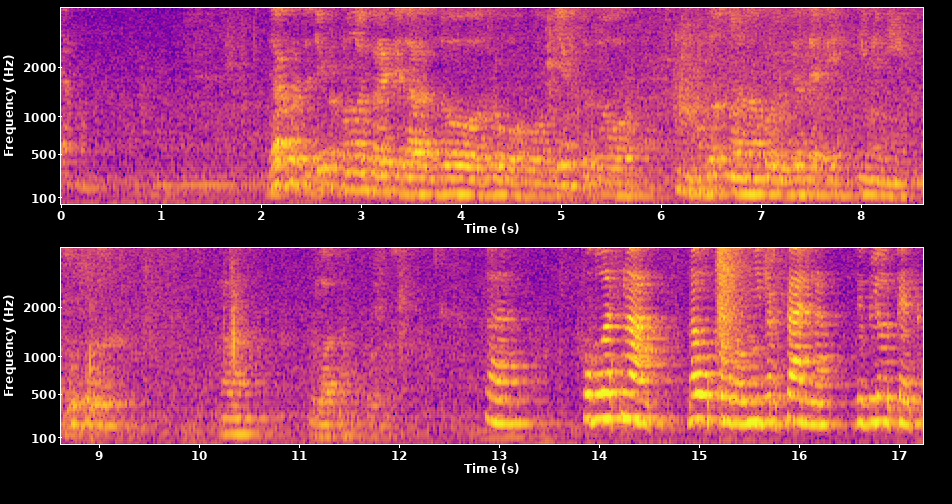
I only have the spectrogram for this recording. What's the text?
Дякую. Дякую. Тоді пропоную перейти зараз до другого об'єкту, до обласної наукової бібліотеки імені Русових. Е, Будь ласка, прошу вас. Е, Обласна наукова універсальна бібліотека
